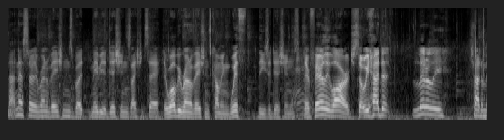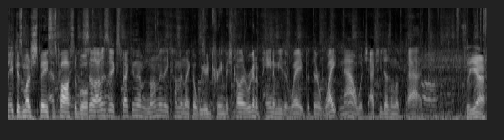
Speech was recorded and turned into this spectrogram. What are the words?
Not necessarily renovations, but maybe additions, I should say. There will be renovations coming with these additions. They're fairly large, so we had to literally try to make as much space as possible. So I was expecting them, normally they come in like a weird creamish color. We're gonna paint them either way, but they're white now, which actually doesn't look bad. So yeah,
